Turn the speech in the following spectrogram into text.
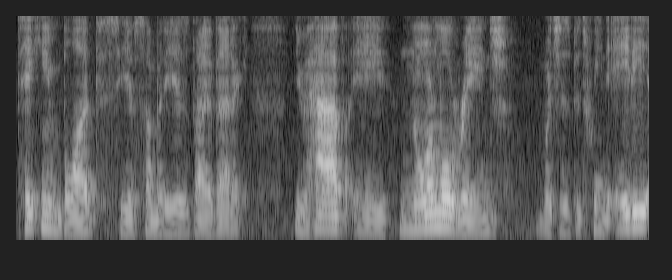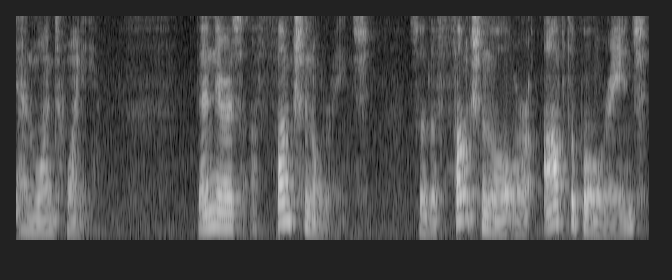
taking blood to see if somebody is diabetic, you have a normal range which is between 80 and 120. Then there's a functional range. So the functional or optimal range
